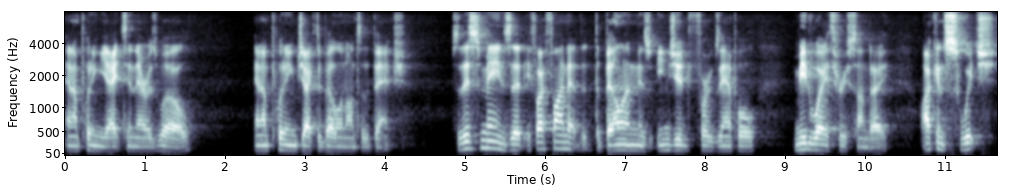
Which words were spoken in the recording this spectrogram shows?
and I'm putting Yates in there as well, and I'm putting Jack de Belin onto the bench. So this means that if I find out that de Belin is injured, for example, midway through Sunday, I can switch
